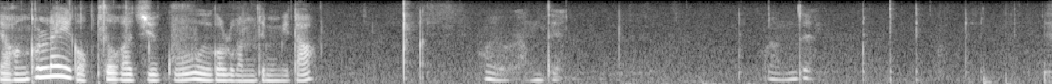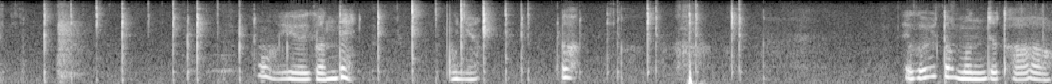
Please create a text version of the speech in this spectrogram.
야광 클레이가 없어가지고, 이걸로 만듭니다. 어, 왜안 돼? 왜안 돼? 어, 얘 이거 안 돼. 뭐냐? 어. 이거 일단 먼저 다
